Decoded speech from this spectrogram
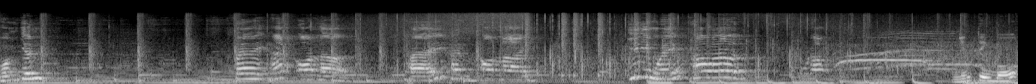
quận 9 PHOL thể hình online Nguyễn Đông Những tuyên bố.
